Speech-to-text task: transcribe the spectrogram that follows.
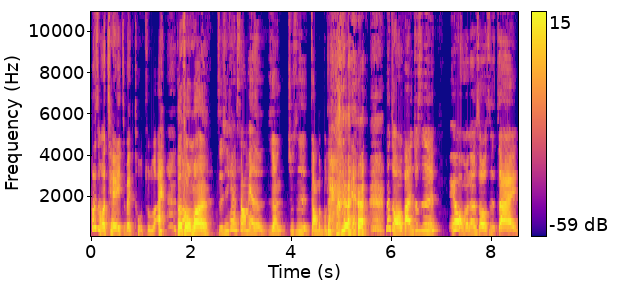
为什么钱一直被吐出来？那怎么办？仔细看上面的人，就是长得不太一样。那怎么办？就是因为我们那时候是在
